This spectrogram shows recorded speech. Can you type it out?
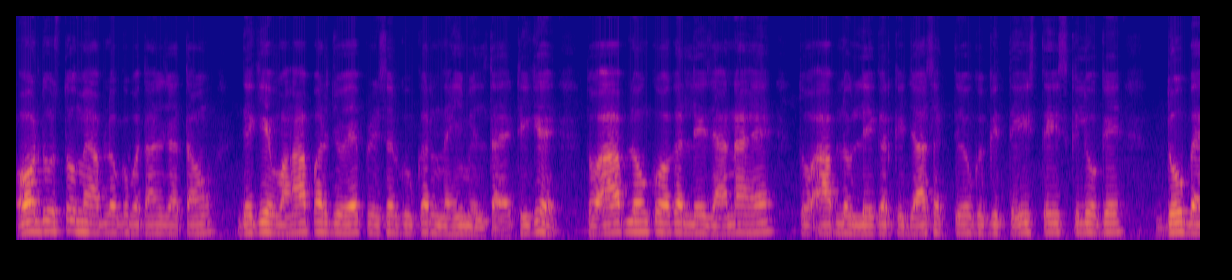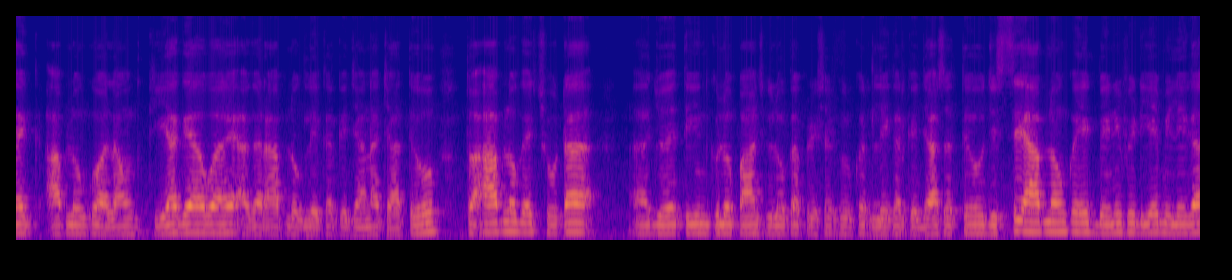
और दोस्तों, मैं आप लोगों को बताना चाहता हूँ, देखिए वहाँ पर जो है प्रेशर कुकर नहीं मिलता है, ठीक है? तो आप लोगों को अगर ले जाना है तो आप लोग ले करके जा सकते हो, क्योंकि तेईस तेईस किलो के दो बैग आप लोगों को अलाउंस किया गया हुआ है। अगर आप लोग लेकर के जाना चाहते हो तो आप लोग एक छोटा जो है तीन किलो, पाँच किलो का प्रेशर कुकर लेकर के जा सकते हो, जिससे आप लोगों को एक बेनिफिट ये मिलेगा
